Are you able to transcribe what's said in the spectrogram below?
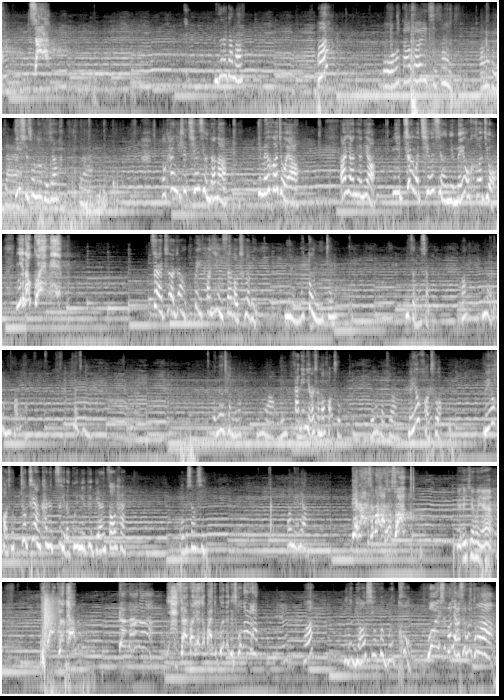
下来！你在这干嘛？啊？我和高高一起送桃桃回家呀。一起送他回家。对啊，我看你是清醒着呢，你没喝酒呀？啊，杨婷婷，你这么清醒，你没有喝酒，你的闺蜜在这让被他硬塞到车里，你无动于衷，你怎么想？啊，你俩唱没好看，会唱吗？有没有唱歌？没有啊，我他给你了什么好处？没有好处啊。没有好处，没有好处，就这样看着自己的闺蜜被别人糟蹋，我不相信。王明亮，给她了什么好处说？给他一千块钱，王明亮，干嘛呢？一千块钱就把你闺蜜给出那儿了？啊？你的良心会不会痛？我为什么良心会痛啊？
